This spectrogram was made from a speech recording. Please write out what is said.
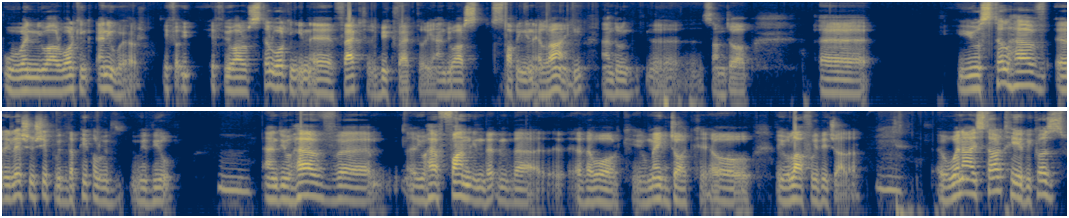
when you are working anywhere, if you, if you are still working in a factory, big factory, and you are stopping in a line and doing uh, some job, uh, you still have a relationship with the people with, with you. Mm. And you have uh, you have fun in the in the the work. You make joke or you laugh with each other. Mm. When I start here, because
